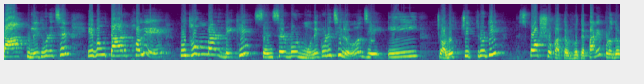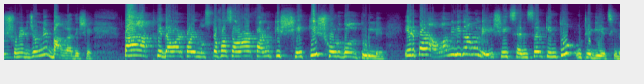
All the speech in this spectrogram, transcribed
তা তুলে ধরেছেন এবং তার ফলে প্রথমবার দেখে সেন্সর বোর্ড মনে করেছিল যে এই চলচ্চিত্রটি স্পর্শকাতর হতে পারে প্রদর্শনের জন্য বাংলাদেশে। তা আটকে দেওয়ার পরে মোস্তফা সরোয়ার ফারুকি সে কি শোরগোল তুললেন? এরপর আওয়ামী লীগ আমলে সেই সেন্সর কিন্তু উঠে গিয়েছিল।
